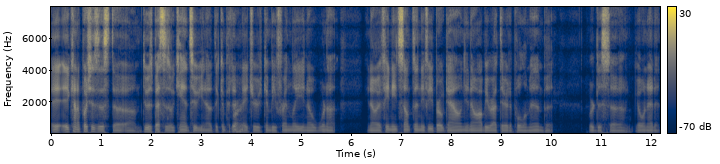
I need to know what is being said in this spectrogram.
it, it kind of pushes us to um, do as best as we can too. You know, the competitive Right. nature can be friendly. You know, we're not. You know, if he needs something, if he broke down, you know, I'll be right there to pull him in. But we're just uh, going at it.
